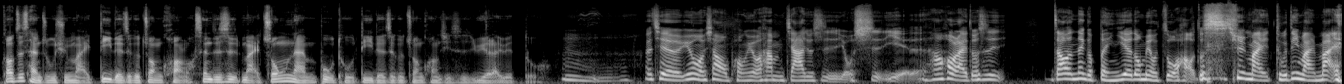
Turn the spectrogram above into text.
高资产族群买地的这个状况，甚至是买中南部土地的这个状况，其实越来越多。嗯，而且因为我像我朋友，他们家就是有事业的，他后来都是。你知道那个本业都没有做好，都是去买土地买卖，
